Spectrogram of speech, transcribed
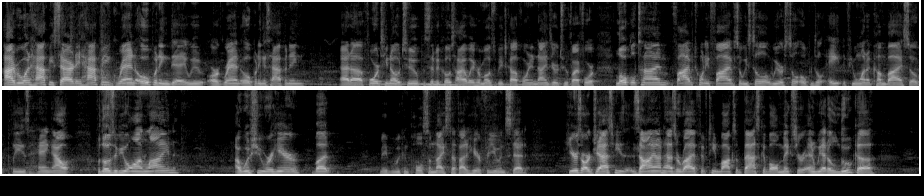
Hi everyone, happy Saturday, happy grand opening day. We our grand opening is happening at uh, 1402 Pacific Coast Highway, Hermosa Beach, California 90254. Local time 525, so we still we are still open till 8 if you want to come by, so please hang out. For those of you online, I wish you were here, but maybe we can pull some nice stuff out of here for you instead. Here's our Jaspys. Zion has arrived, 15 box basketball mixer, and we had a Luka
